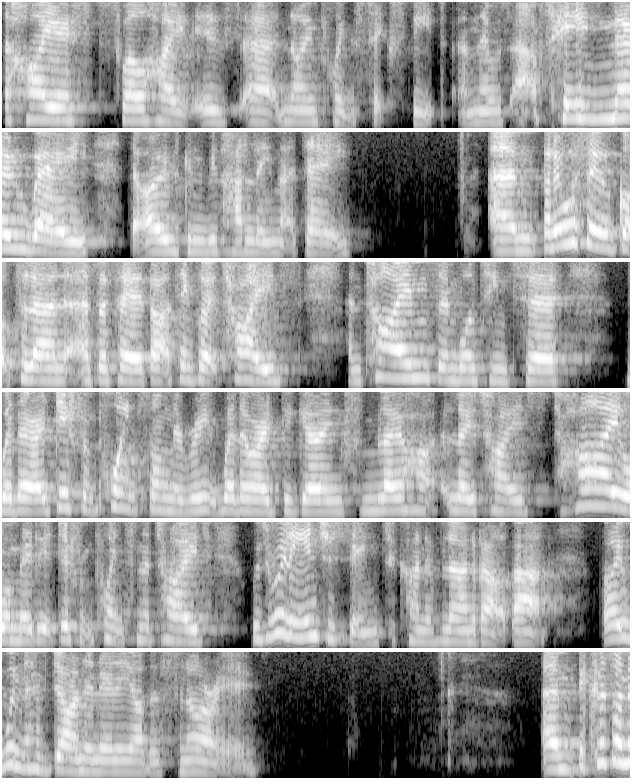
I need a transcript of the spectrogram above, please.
the highest swell height is uh, 9.6 feet. And there was absolutely no way that I was to be paddling that day. Um, but I also got to learn, as I say, about things like tides and times and wanting to, where there are different points along the route, whether I'd be going from low, low tide to high or maybe at different points in the tide was really interesting to kind of learn about that, but I wouldn't have done in any other scenario. Um, because I'm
